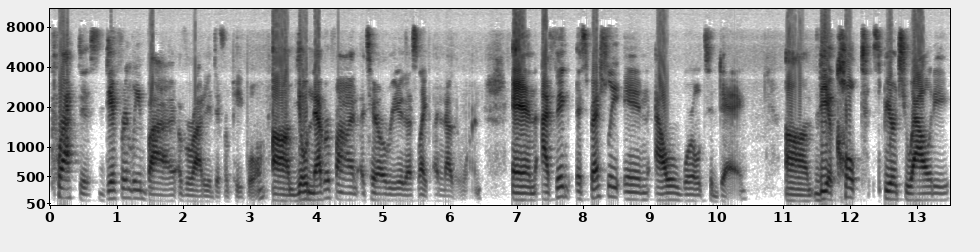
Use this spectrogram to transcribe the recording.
practiced differently by a variety of different people. Um, you'll never find a tarot reader that's like another one. And I think, especially in our world today, um, the occult spirituality,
